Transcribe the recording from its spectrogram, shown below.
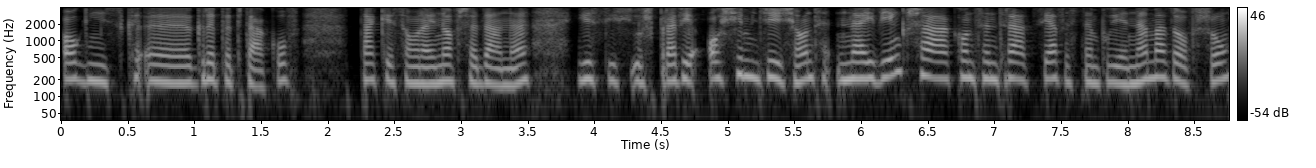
ognisk y, grypy ptaków. Takie są najnowsze dane. Jest ich już prawie 80. Największa koncentracja występuje na Mazowszu,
